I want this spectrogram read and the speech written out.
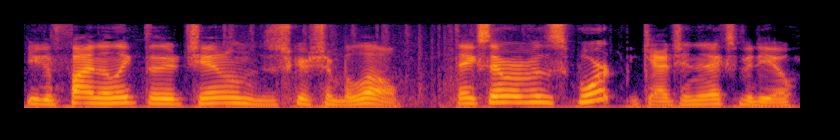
You can find a link to their channel in the description below. Thanks everyone for the support, catch you in the next video.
